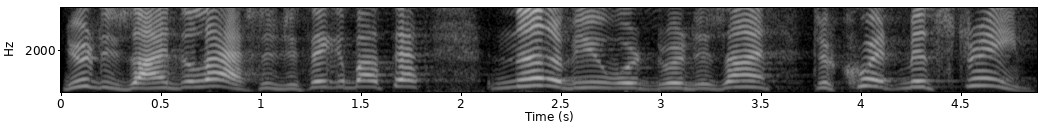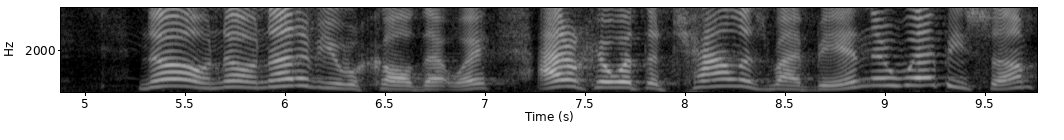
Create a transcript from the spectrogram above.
You're designed to last. Did you think about that? None of you were, were designed to quit midstream. No, no, none of you were called that way. I don't care what the challenge might be, and there will be some,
